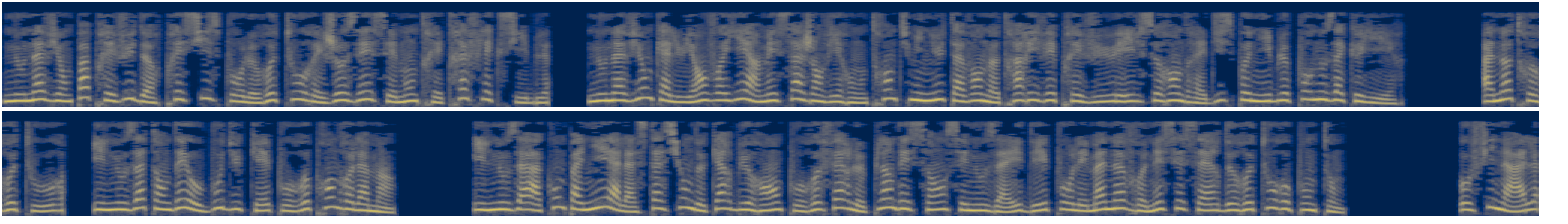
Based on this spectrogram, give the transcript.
Nous n'avions pas prévu d'heure précise pour le retour et José s'est montré très flexible, nous n'avions qu'à lui envoyer un message environ 30 minutes avant notre arrivée prévue et il se rendrait disponible pour nous accueillir. À notre retour, il nous attendait au bout du quai pour reprendre la main. Il nous a accompagnés à la station de carburant pour refaire le plein d'essence et nous a aidés pour les manœuvres nécessaires de retour au ponton. Au final,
